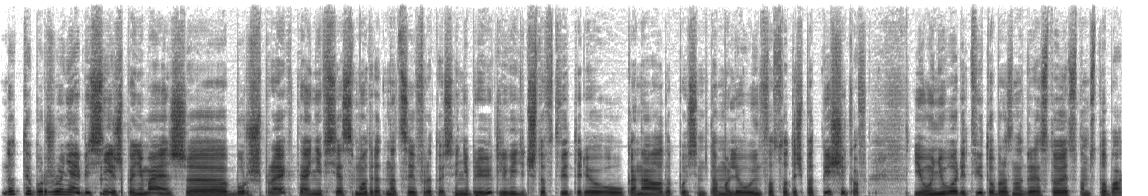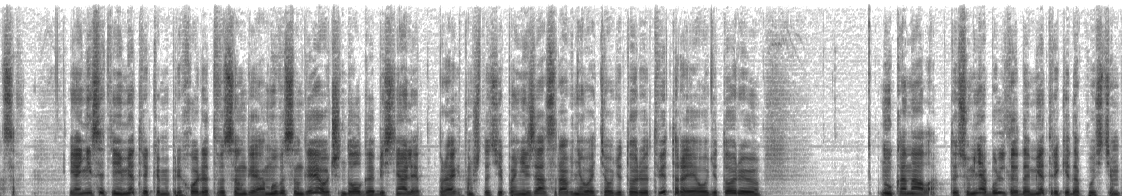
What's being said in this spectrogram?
Ну, ты буржу не объяснишь, понимаешь, э, бурж-проекты, они все смотрят на цифры, то есть они привыкли видеть, что в Твиттере у канала, допустим, там, или у инфо 100 тысяч подписчиков, и у него ретвит, образно говоря, стоит там 100 баксов. И они с этими метриками приходят в СНГ. А мы в СНГ очень долго объясняли проектам, что типа нельзя сравнивать аудиторию Твиттера и аудиторию ну, канала. То есть у меня были тогда метрики, допустим,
